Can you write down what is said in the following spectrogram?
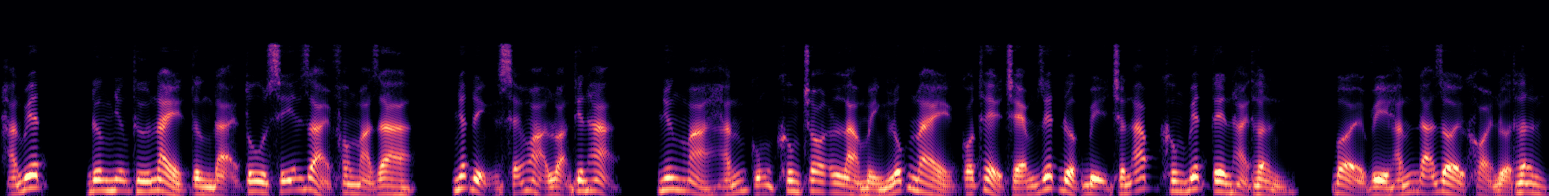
hắn biết, đương những thứ này từng đại tu sĩ giải phong mà ra, nhất định sẽ hỏa loạn thiên hạ, nhưng mà hắn cũng không cho là mình lúc này có thể chém giết được bị chấn áp không biết tên hải thần, bởi vì hắn đã rời khỏi nửa thân.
